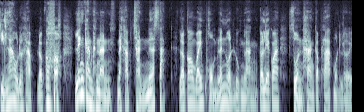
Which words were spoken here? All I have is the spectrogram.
กินเหล้าด้วยครับแล้วก็เล่นการพนันนะครับฉันเนื้อสัตว์ แล้วก็ไว้ผมและหนวดลุงลัง ก็เรียกว่าส่วนทางกับพระหมดเลย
